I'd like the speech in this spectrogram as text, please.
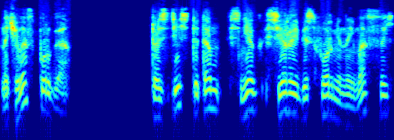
Началась пурга. То здесь, то там снег серой бесформенной массой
